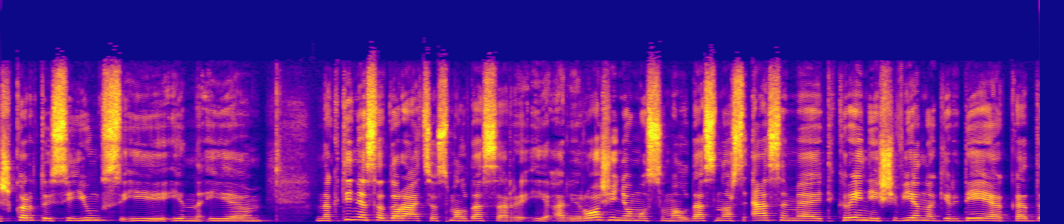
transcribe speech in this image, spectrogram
iš karto įsijungs į, į, į naktinės adoracijos maldas ar į, ar į rožinio mūsų maldas, nors esame tikrai ne iš vieno girdėję, kad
